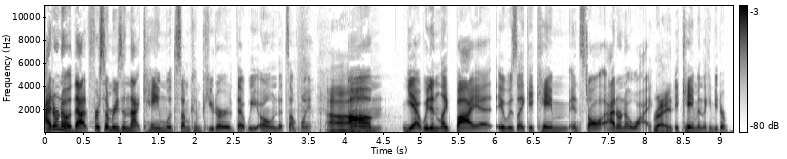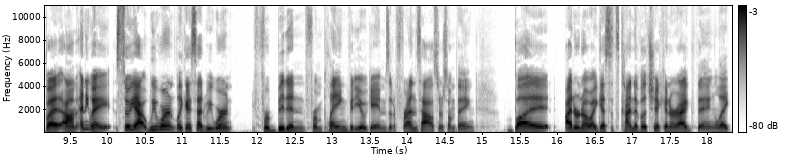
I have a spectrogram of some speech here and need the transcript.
I don't know that for some reason that came with some computer that we owned at some point. Ah, Um yeah, we didn't like buy it. It was like it came installed. I don't know why. right. It came in the computer. But um anyway, so yeah, we weren't like I said, we weren't forbidden from playing video games at a friend's house or something. But I don't know. I guess it's kind of a chicken or egg thing. Like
